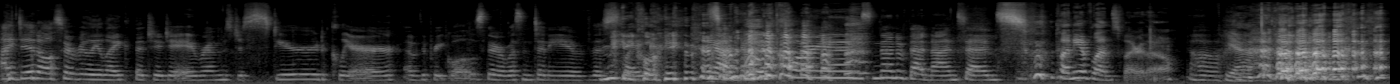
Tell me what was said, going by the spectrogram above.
I did also really like that J.J. Abrams just steered clear of the prequels. There wasn't any of this like yeah, midichlorians, none of that nonsense. Plenty of lens flare though. Oh. Yeah.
